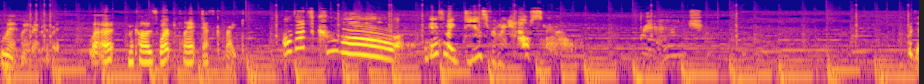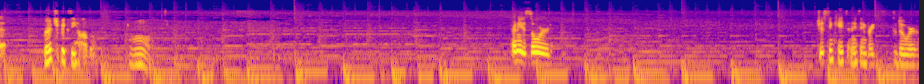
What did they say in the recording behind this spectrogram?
Wait, wait, wait, wait, wait. What? Because warp plant desk right. Oh, that's cool! I'm getting some ideas for my house now. Bridge. What's that? Bridge Pixie Hobble. Mm. I need a sword. Just in case anything breaks the door.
